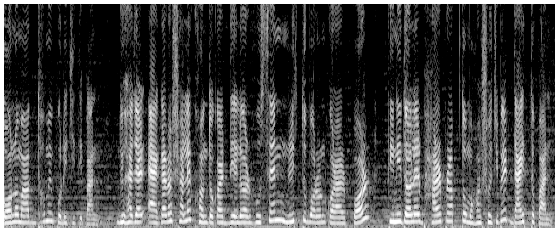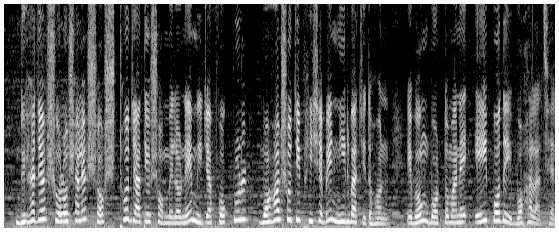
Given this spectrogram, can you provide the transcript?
গণমাধ্যমে পরিচিতি পান। দুই হাজার এগারো সালে খন্দকার দেলোয়ার হোসেন মৃত্যুবরণ করার পর তিনি দলের ভারপ্রাপ্ত মহাসচিবের দায়িত্ব পান। দুই হাজার ষোলো সালের ষষ্ঠ জাতীয় সম্মেলনে মির্জা ফখরুল মহাসচিব হিসেবে নির্বাচিত হন এবং বর্তমানে এই পদেই বহাল আছেন।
